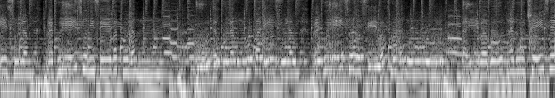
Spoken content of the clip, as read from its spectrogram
ఉపదేశులం ప్రభుయేసుని సేవకులం. బోధకులం ఉపదేశులం ప్రభుయేసుని సేవకులం. దైవ బోధలు చేసే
